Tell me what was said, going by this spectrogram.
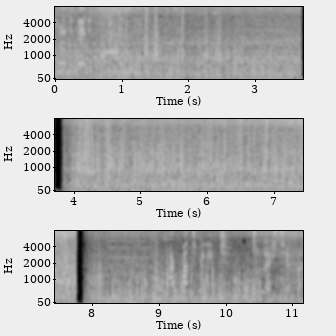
তোমার কি ব্যাগে ফোন আছে আর পাঁচ মিনিট চলে আসছি আমরা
